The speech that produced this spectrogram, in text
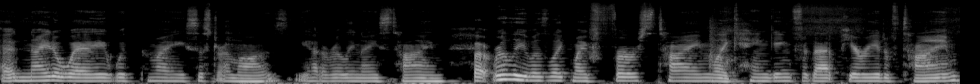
a night away with my sister in laws. We had a really nice time. But really, it was like my first time, like hanging for that period of time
